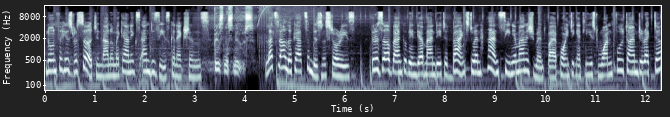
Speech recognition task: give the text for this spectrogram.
known for his research in nanomechanics and disease connections. Business news. Let's now look at some business stories. The Reserve Bank of India mandated banks to enhance senior management by appointing at least one full time director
